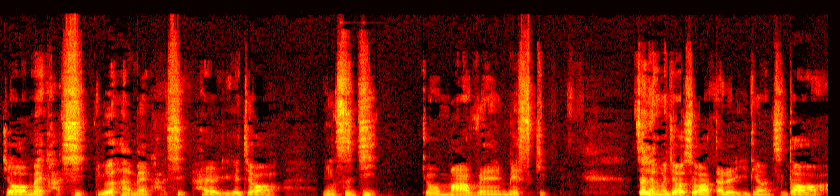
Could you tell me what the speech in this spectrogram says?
叫麦卡锡，约翰麦卡锡；还有一个叫明斯基，叫 Marvin Minsky。这两个教授啊，大家一定要知道，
